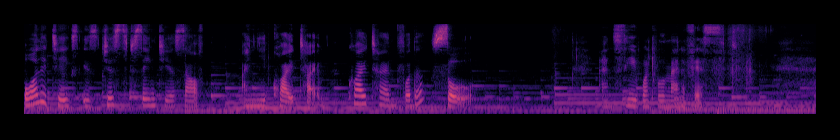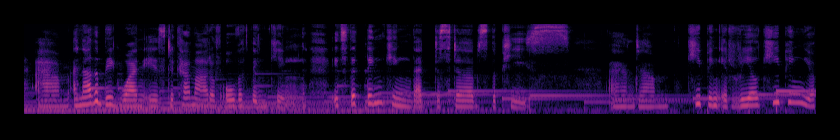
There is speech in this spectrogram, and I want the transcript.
All it takes is just saying to yourself, I need quiet time. Quiet time for the soul. And see what will manifest. Um, another big one is to come out of overthinking. It's the thinking that disturbs the peace. And um, keeping it real, keeping your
